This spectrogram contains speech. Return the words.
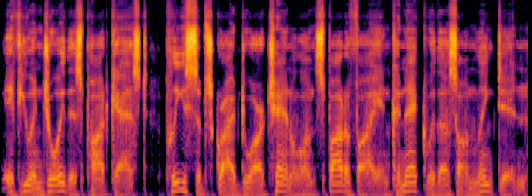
If you enjoy this podcast, please subscribe to our channel on Spotify and connect with us on LinkedIn.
